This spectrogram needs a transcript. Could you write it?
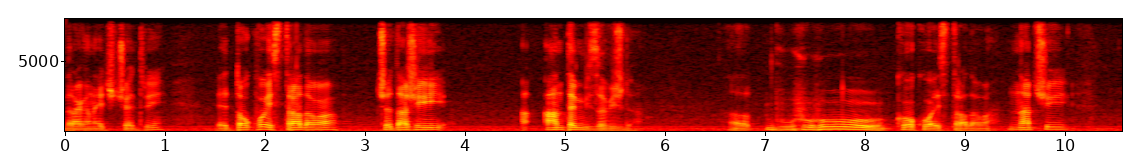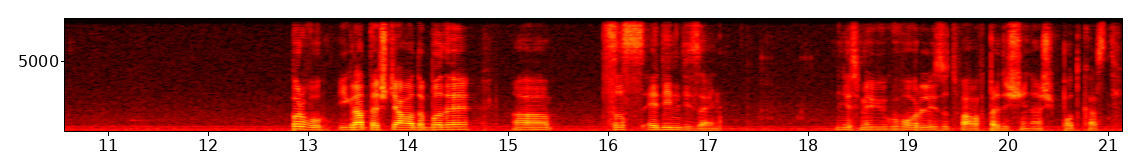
Dragon Age 4, е толкова изстрадала, че даже и А- Anthem ми завижда. А, колко е изстрадала. Значи, първо, играта е щяла да бъде а, с един дизайн. Ние сме ви говорили за това в предишни наши подкасти.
